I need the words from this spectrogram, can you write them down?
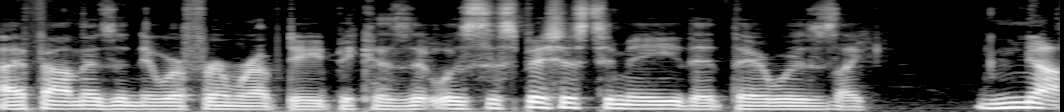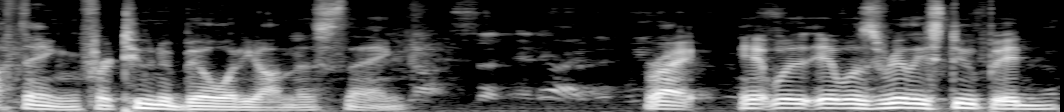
I found there's a newer firmware update because it was suspicious to me that there was like nothing for tunability on this thing. Right. It was it was really stupid.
